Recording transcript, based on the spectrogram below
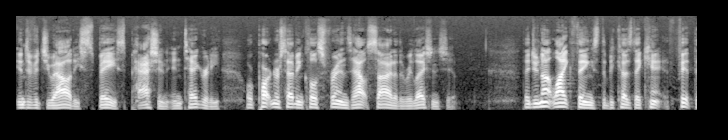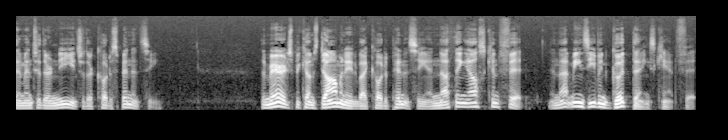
individuality, space, passion, integrity, or partners having close friends outside of the relationship. They do not like things because they can't fit them into their needs or their codependency. The marriage becomes dominated by codependency and nothing else can fit, and that means even good things can't fit.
